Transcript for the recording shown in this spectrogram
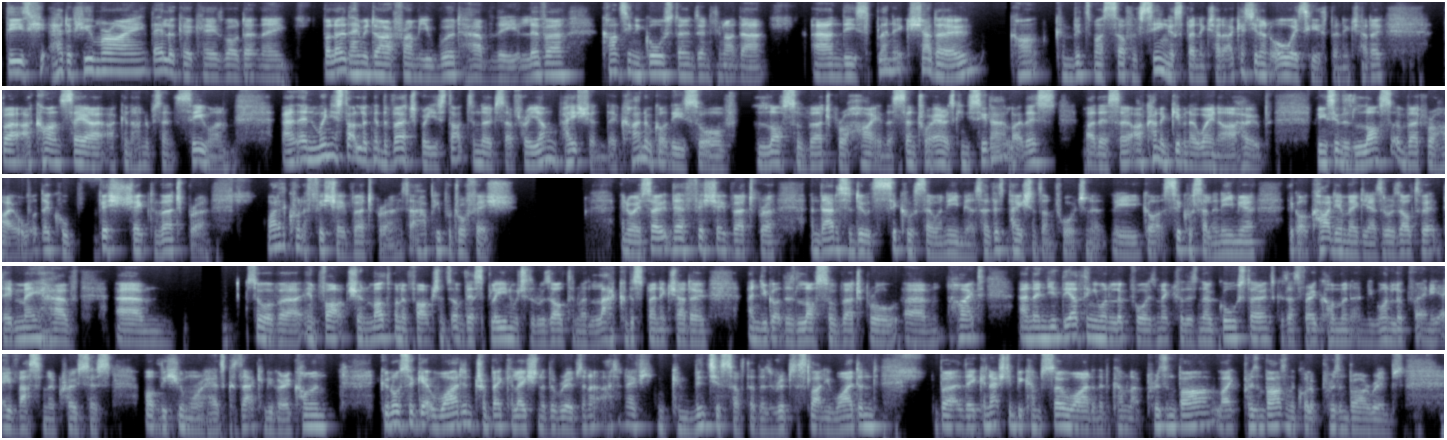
These head of humeri, they look okay as well, don't they? Below the hemidiaphragm, you would have the liver. Can't see any gallstones, anything like that. And the splenic shadow, can't convince myself of seeing a splenic shadow. I guess you don't always see a splenic shadow, but I can't say I, I, can 100% see one. And then when you start looking at the vertebrae, you start to notice that for a young patient, they've kind of got these sort of loss of vertebral height in the central areas. Can you see that like this, like this? So I've kind of given away now, I hope. You can see there's loss of vertebral height or what they call fish-shaped vertebra. Why do they call it fish-shaped vertebra? Is that how people draw fish? Anyway, so they're fish-shaped vertebra, and that is to do with sickle cell anemia. So this patient's unfortunately got sickle cell anemia. They got cardiomegaly as a result of it. They may have um, sort of uh, infarction, multiple infarctions of their spleen, which is a result of a lack of a splenic shadow, and you've got this loss of vertebral um, height. And then you, the other thing you want to look for is make sure there's no gallstones, because that's very common, and you want to look for any avascular necrosis of the humeral heads, because that can be very common. You can also get widened trabeculation of the ribs, and I, I don't know if you can convince yourself that those ribs are slightly widened but they can actually become so wide and they become like prison bar, like prison bars, and they call it prison bar ribs.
